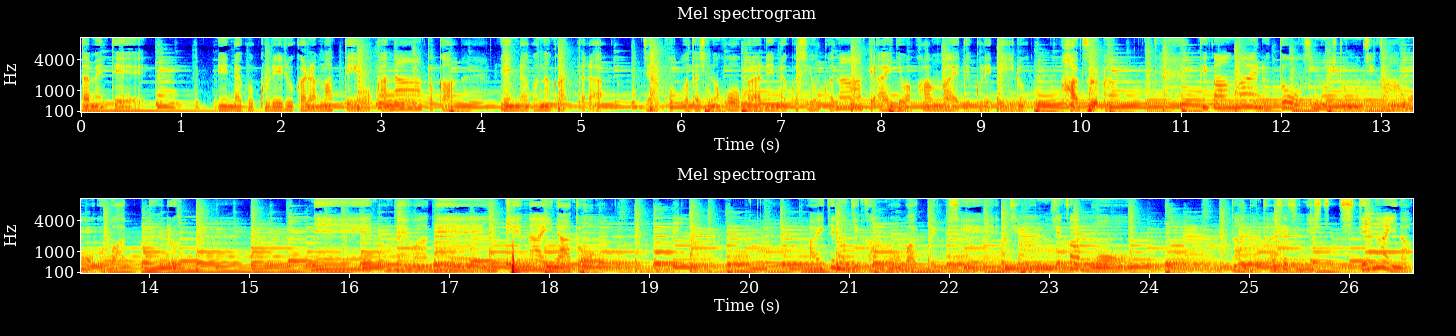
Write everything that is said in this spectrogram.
改めて連絡くれるから待ってようかなとか連絡なかったらじゃあこ私の方から連絡しようかなって相手は考えてくれているはず。って考えるとその人の時間を奪ってる。ねえこれはねいけないなと。相手の時間も奪ってるし自分の時間もなんだ大切にしてないな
